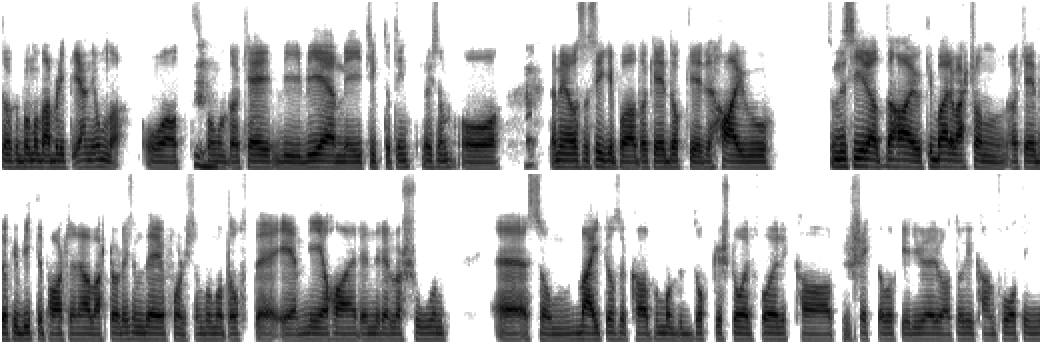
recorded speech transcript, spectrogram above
dere på en måte har blitt enige om, da. Og at på en Mm. måte OK, vi, vi er med i tykt og tynt, liksom. Og Ja. de er jo også sikre på at OK, dere har jo Som du sier, at det har jo ikke bare vært sånn OK, dere bytter partnere hvert år. Liksom. Det er jo folk som på en måte ofte er med og har en relasjon. Eh, som vet også hva på en måte dere står for, hva prosjekter dere gjør, og at dere kan få, ting,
